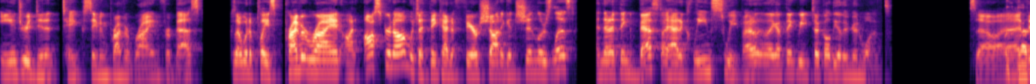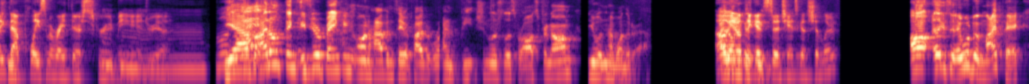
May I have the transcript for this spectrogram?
Andrea didn't take Saving Private Ryan for best, because I would have placed Private Ryan on Oscar nom, which I think had a fair shot against Schindler's List, and then I think best I had a clean sweep. I like. I think we took all the other good ones. So I, I think you. that placement right there screwed me, Andrea. Well, Yeah, but I don't think if you're banking on having Saving Private Ryan beat Schindler's List for Oscar nom, you wouldn't have won the draft. Oh, I don't don't think think it's it stood a chance against Schindler? Uh, like I said, it would have been my pick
